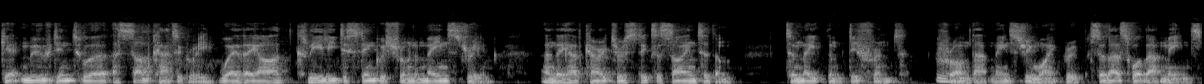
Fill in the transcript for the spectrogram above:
get moved into a, a subcategory where they are clearly distinguished from the mainstream and they have characteristics assigned to them to make them different mm-hmm. from that mainstream white group. So that's what that means.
